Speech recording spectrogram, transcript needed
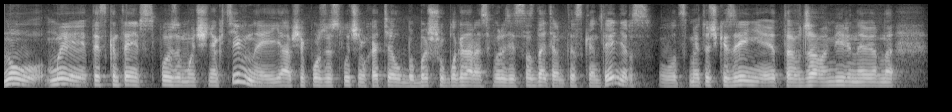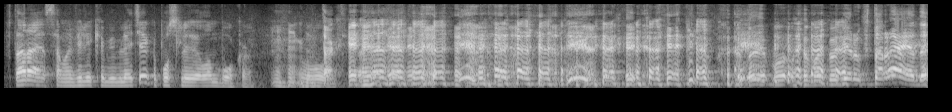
Ну, мы тест контейнерс используем очень активно, и я вообще, пользуясь случаем, хотел бы большую благодарность выразить создателям тест контейнерс. Вот, с моей точки зрения, это в Java мире, наверное, вторая самая великая библиотека после Ламбока. Так. Во-первых, вторая, да.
